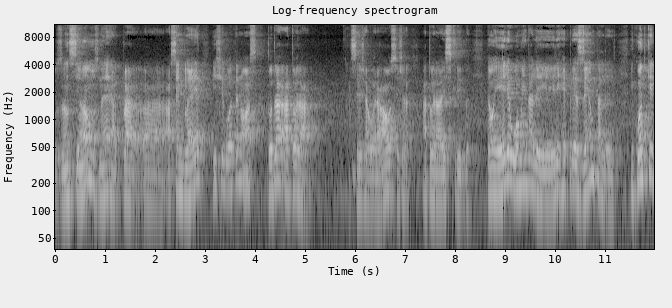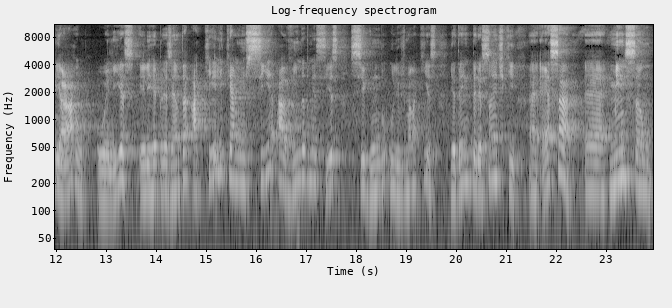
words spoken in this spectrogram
os, anciãos, né? Para a, a Assembleia e chegou até nós, toda a Torá seja oral, seja a Torá escrita. Então ele é o homem da lei, ele representa a lei. Enquanto que Eliarro, ou Elias, ele representa aquele que anuncia a vinda do Messias segundo o livro de Malaquias. E é até interessante que é, essa é, menção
